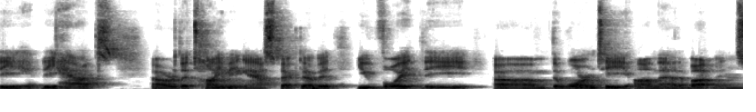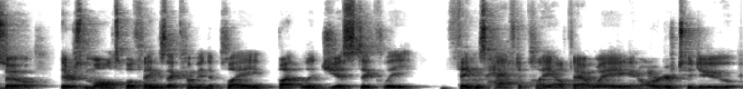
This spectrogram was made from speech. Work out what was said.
the the hex, or the timing aspect of it, you void the um, the warranty on that abutment. Mm. So there's multiple things that come into play, but logistically, things have to play out that way in order to do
